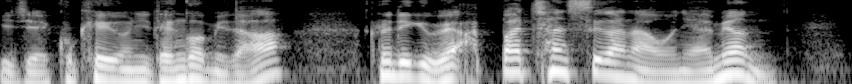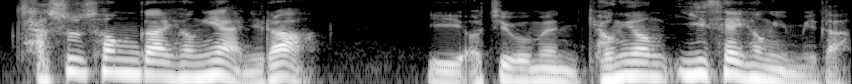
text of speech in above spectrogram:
이제 국회의원이 된 겁니다. 그런데 이게 왜 아빠 찬스가 나오냐면 자수성가형이 아니라 이 어찌 보면 경영 2세형입니다.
